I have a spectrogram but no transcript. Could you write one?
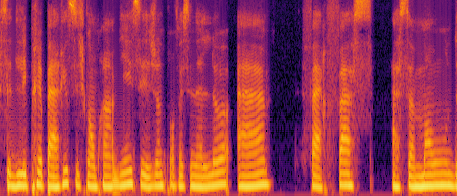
c'est de les préparer, si je comprends bien, ces jeunes professionnels-là, à faire face à ce monde,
